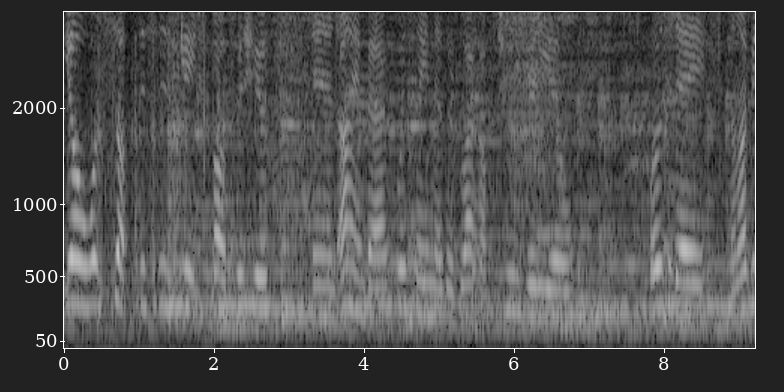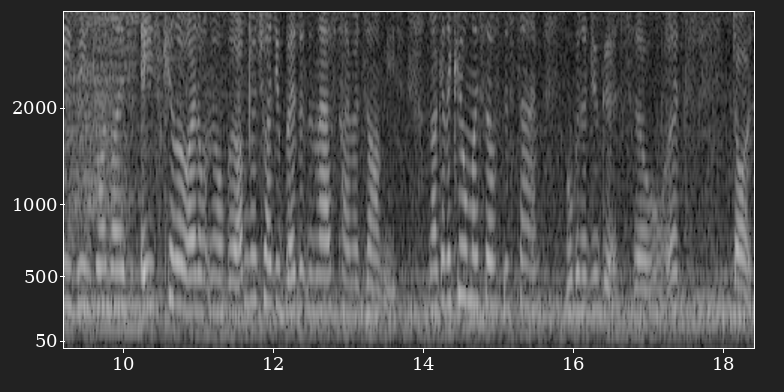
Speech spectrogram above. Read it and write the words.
Yo, what's up? This is Gage Bobfish here, and I am back with another Black Ops 2 video. Well, today, I might be being joined by Ace Killer, I don't know, but I'm gonna try to do better than last time at zombies. I'm not gonna kill myself this time, we're gonna do good, so let's start.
